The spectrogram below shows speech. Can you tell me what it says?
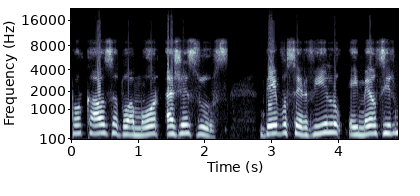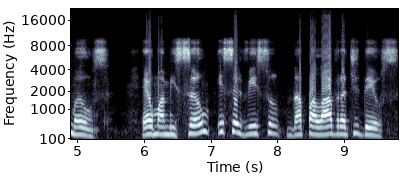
por causa do amor a Jesus. Devo servi-lo em meus irmãos. É uma missão e serviço da palavra de Deus.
